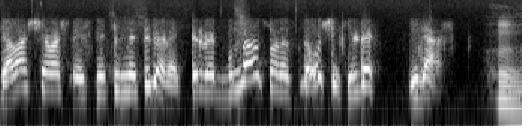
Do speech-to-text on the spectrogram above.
yavaş yavaş esnetilmesi demektir ve bundan sonrası da o şekilde gider. Hmm.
